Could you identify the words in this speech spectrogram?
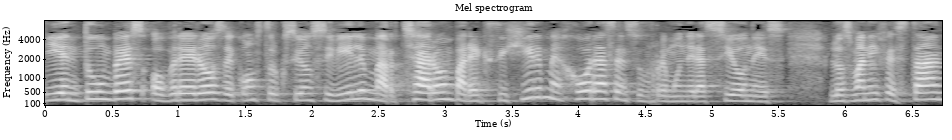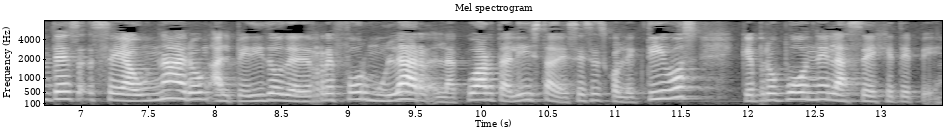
Y en Tumbes, obreros de construcción civil marcharon para exigir mejoras en sus remuneraciones. Los manifestantes se aunaron al pedido de reformular la cuarta lista de ceses colectivos que propone la CGTP.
